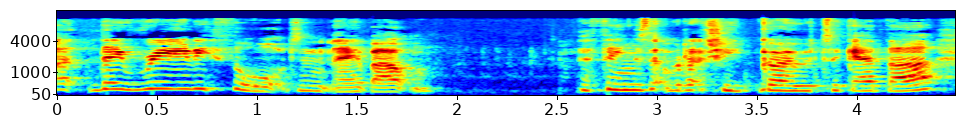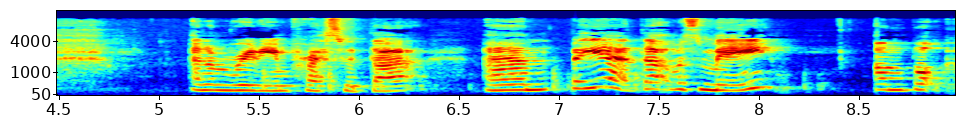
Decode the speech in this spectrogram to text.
uh, they really thought, didn't they, about the things that would actually go together. And I'm really impressed with that. Um, but yeah, that was me. Unbox,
